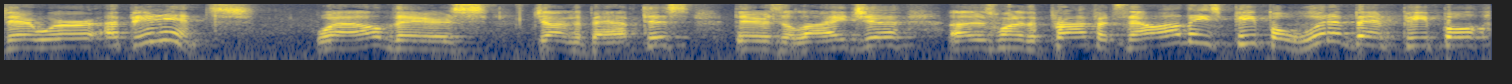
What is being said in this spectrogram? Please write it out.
there were opinions. Well, there's John the Baptist, there's Elijah, uh, there's one of the prophets. Now, all these people would have been people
